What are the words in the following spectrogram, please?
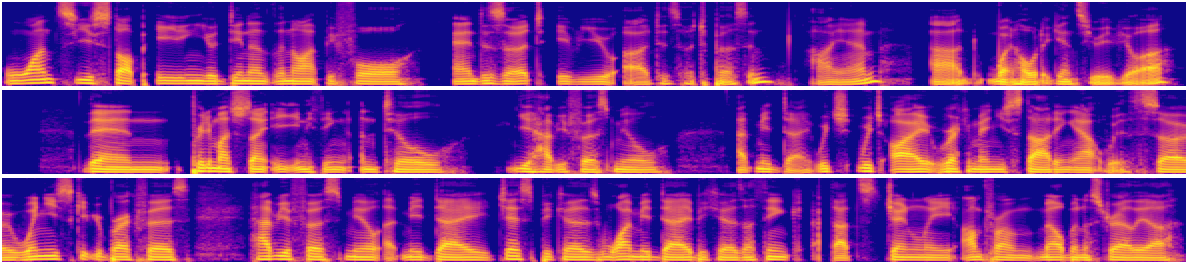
once you stop eating your dinner the night before and dessert, if you are a dessert person, I am. I won't hold against you if you are. Then pretty much don't eat anything until you have your first meal at midday, which which I recommend you starting out with. So when you skip your breakfast, have your first meal at midday. Just because why midday? Because I think that's generally I'm from Melbourne, Australia.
